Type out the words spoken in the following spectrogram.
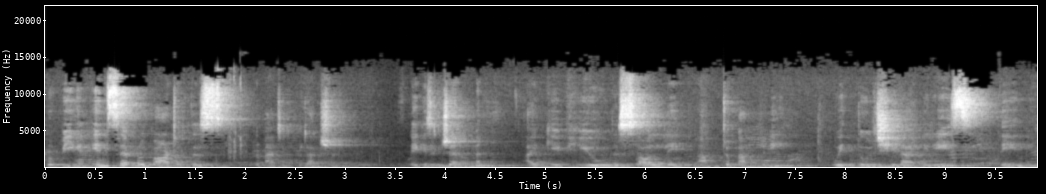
for being an inseparable part of this dramatic production. Ladies and gentlemen, I give you the Salt Lake Natya Company with Tulsi Lahiri's Devi.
